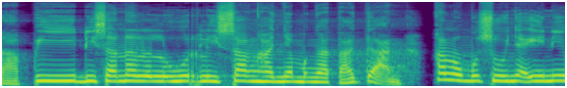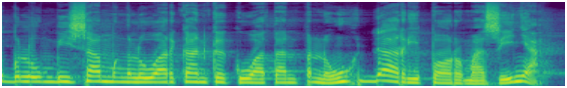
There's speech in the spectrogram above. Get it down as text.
Tapi di sana leluhur Lisang hanya mengatakan kalau musuhnya ini belum bisa mengeluarkan kekuatan penuh dari formasinya.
